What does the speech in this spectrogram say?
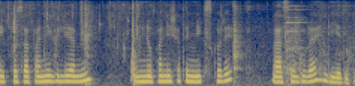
এই পচা পানিগুলি আমি অন্য পানির সাথে মিক্স করে গাছের গুঁড়ায় দিয়ে দিব।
